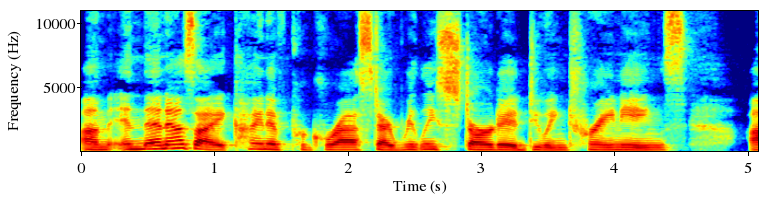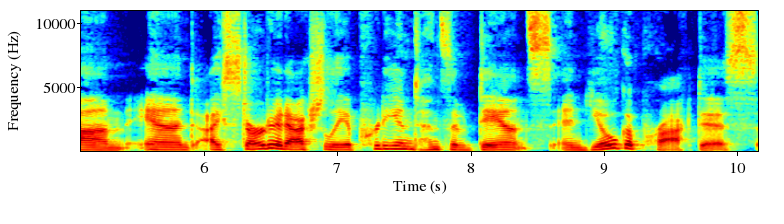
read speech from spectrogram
Um, and then as I kind of progressed, I really started doing trainings. Um, and I started actually a pretty intensive dance and yoga practice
